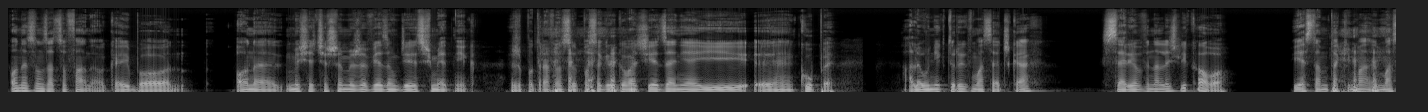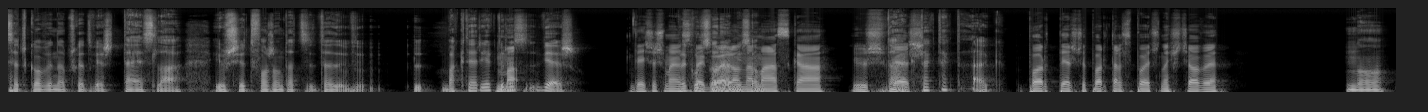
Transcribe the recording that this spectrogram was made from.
one są zacofane, ok, bo one, my się cieszymy, że wiedzą, gdzie jest śmietnik, że potrafią sobie posegregować jedzenie i y, kupy. Ale u niektórych w maseczkach serio wynaleźli koło. Jest tam taki ma maseczkowy, na przykład, wiesz, Tesla, już się tworzą tacy, te, bakterie, które, Ma- wiesz, Wiesz, już mają swojego Elona. Maska, już tak, wiesz, tak, tak, tak. port, pierwszy portal społecznościowy. No,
